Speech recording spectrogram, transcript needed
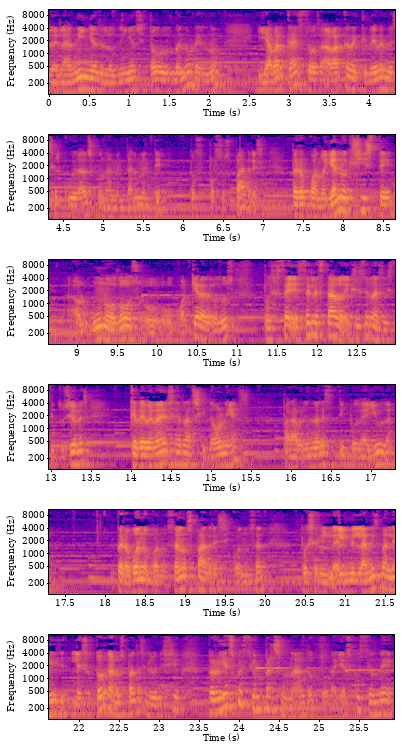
de las niñas, de los niños y todos los menores, ¿no? Y abarca esto, abarca de que deben de ser cuidados fundamentalmente pues, por sus padres. Pero cuando ya no existe uno o dos o, cualquiera de los dos, pues está, el Estado, existen las instituciones que deberán de ser las idóneas para brindar este tipo de ayuda. Pero bueno, cuando están los padres y cuando están, pues la misma ley les otorga a los padres el beneficio. Pero ya es cuestión personal, doctora, ya es cuestión de,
